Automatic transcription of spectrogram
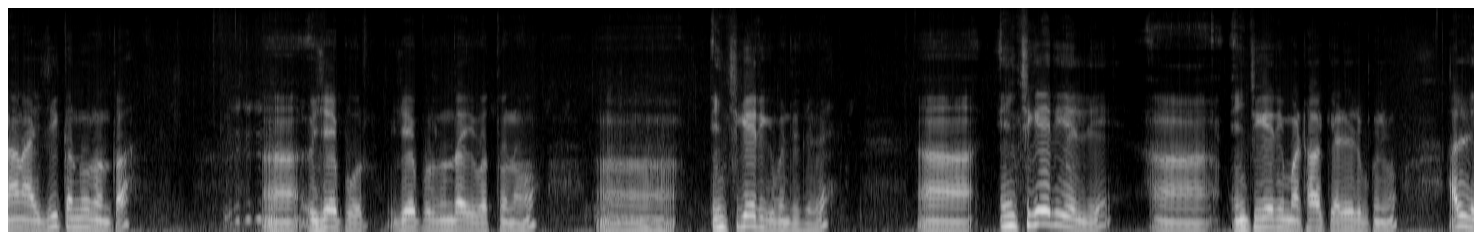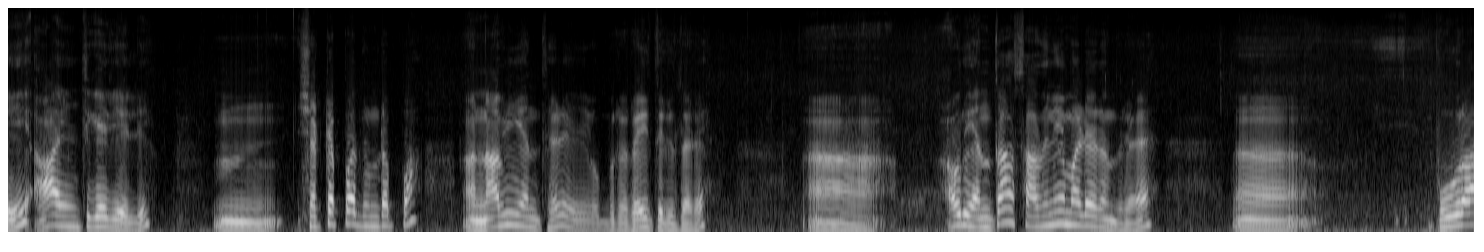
ನಾನು ಐ ಜಿ ಕನ್ನೂರು ಅಂತ ವಿಜಯಪುರ. ವಿಜಯಪುರದಿಂದ ಇವತ್ತು ನಾವು ಇಂಚಗೇರಿಗೆ ಬಂದಿದ್ದೇವೆ. ಇಂಚಗೇರಿಯಲ್ಲಿ ಇಂಚಗೇರಿ ಮಠ ಕೇಳಿರ್ಬೇಕು ನೀವು. ಅಲ್ಲಿ ಆ ಇಂಚಗೇರಿಯಲ್ಲಿ ಶೆಟ್ಟಪ್ಪ ದುಂಡಪ್ಪ ನಾವಿ ಅಂಥೇಳಿ ಒಬ್ಬರು ರೈತರಿದ್ದಾರೆ. ಅವರು ಎಂಥ ಸಾಧನೆ ಮಾಡ್ಯಾರಂದರೆ ಪೂರಾ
